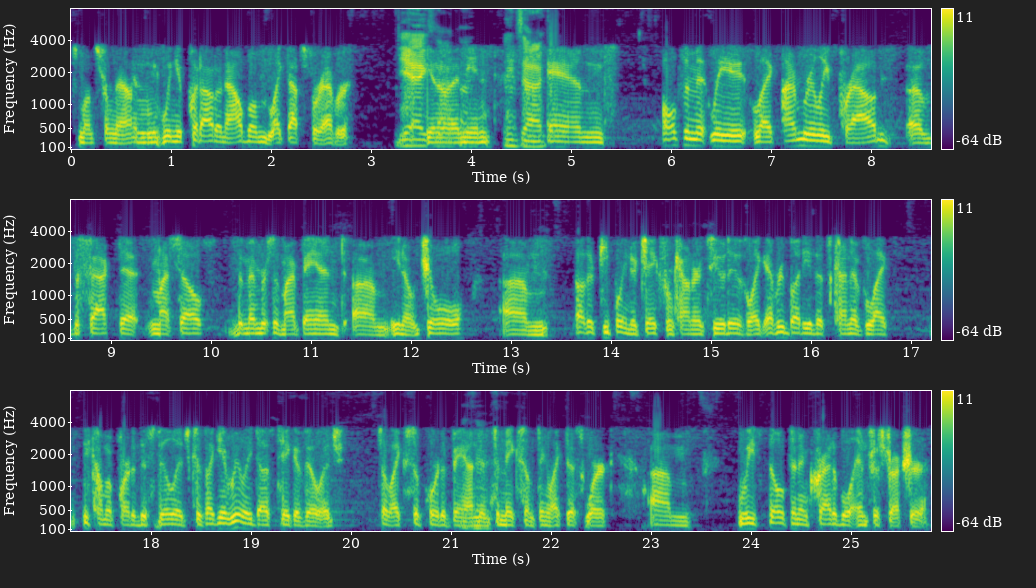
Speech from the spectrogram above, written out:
six months from now. And when you put out an album, like that's forever. Yeah. Exactly. You know what I mean? Exactly. And ultimately, like I'm really proud of the fact that myself, the members of my band, um, you know, Joel, um, other people, you know, Jake from Counterintuitive, like everybody that's kind of like become a part of this village, because like it really does take a village to like support a band and to make something like this work. Um, we've built an incredible infrastructure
